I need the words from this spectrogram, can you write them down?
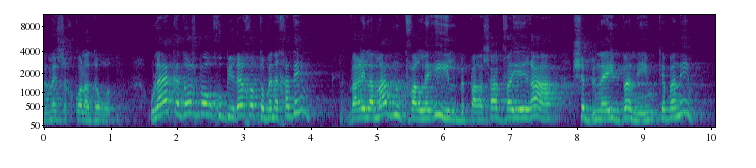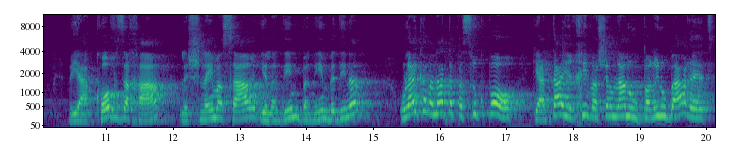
במשך כל הדורות. אולי הקדוש ברוך הוא בירך אותו בנכדים. והרי למדנו כבר לעיל בפרשת ויירא שבני בנים כבנים. ויעקב זכה לשנים עשר ילדים בנים ודינה. אולי כוונת הפסוק פה, כי עתה הרחיב השם לנו ופרינו בארץ,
